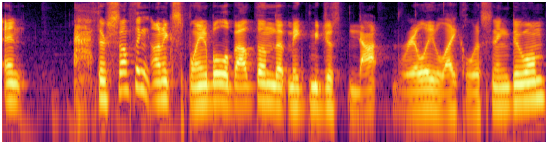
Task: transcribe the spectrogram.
And there's something unexplainable about them that make me just not really like listening to them.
